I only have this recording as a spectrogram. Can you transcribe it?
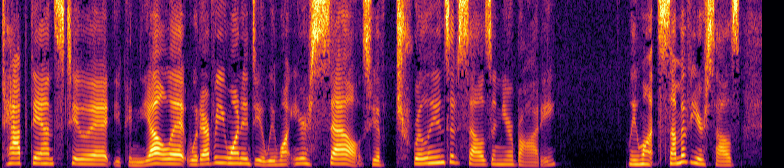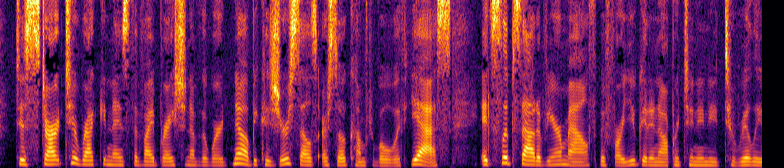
tap dance to it, you can yell it, whatever you want to do. We want your cells. You have trillions of cells in your body. We want some of your cells to start to recognize the vibration of the word no because your cells are so comfortable with yes. It slips out of your mouth before you get an opportunity to really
